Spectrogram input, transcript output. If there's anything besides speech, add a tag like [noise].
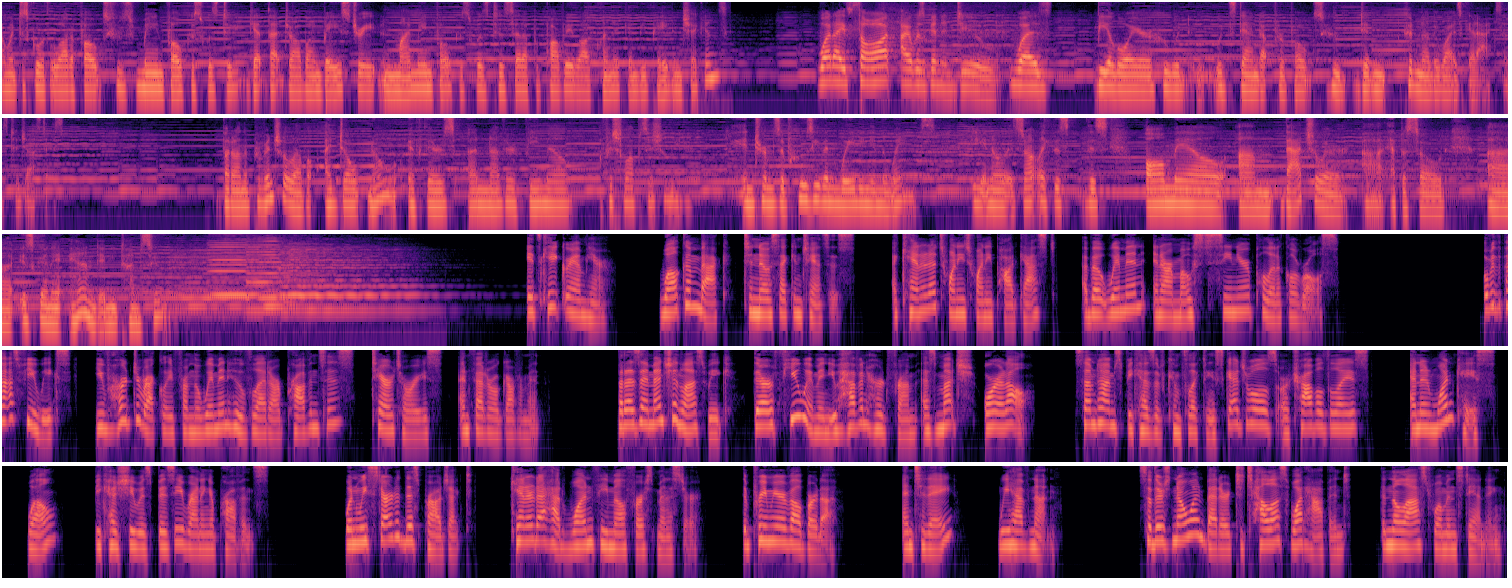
I went to school with a lot of folks whose main focus was to get that job on Bay Street, and my main focus was to set up a poverty law clinic and be paid in chickens. What I thought I was going to do was be a lawyer who would would stand up for folks who didn't couldn't otherwise get access to justice. But on the provincial level, I don't know if there's another female official opposition leader in terms of who's even waiting in the wings. You know, it's not like this this all male um, bachelor uh, episode uh, is going to end anytime soon. It's Kate Graham here. Welcome back to No Second Chances, a Canada 2020 podcast about women in our most senior political roles. Over the past few weeks, you've heard directly from the women who've led our provinces, territories, and federal government. But as I mentioned last week, there are a few women you haven't heard from as much or at all, sometimes because of conflicting schedules or travel delays, and in one case, well, because she was busy running a province. When we started this project, Canada had one female First Minister, the Premier of Alberta, and today we have none. So there's no one better to tell us what happened than the last woman standing.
